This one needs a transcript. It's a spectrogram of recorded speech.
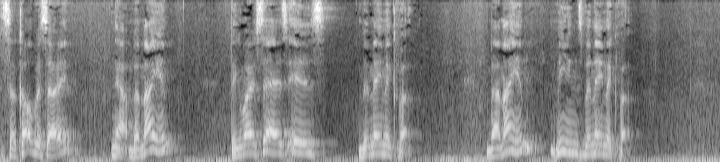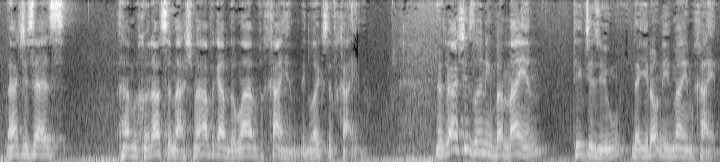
so kol v'sari. Now, b'mayim, the Gemara says, is b'mei mikvah. B'mayim means b'mei mikvah. Rashi says, ha'mechunasa mashma, avagav the lav chayim, it likes of chayim. Now, Rashi is learning b'mayim teaches you that you don't need mayim chayim.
